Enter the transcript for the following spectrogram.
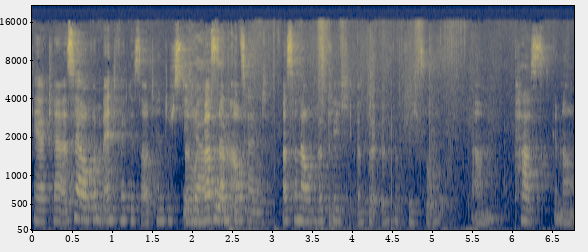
Ja klar, ist ja auch im Endeffekt das Authentischste ja, und was dann, auch, was dann auch wirklich, äh, wirklich so ähm, passt, genau.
